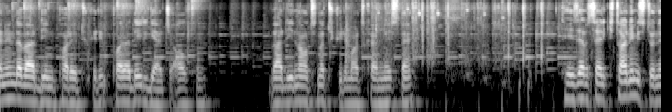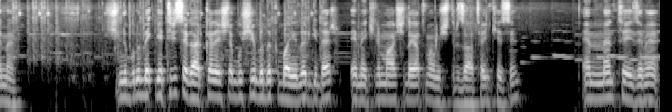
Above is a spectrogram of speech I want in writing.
Senin de verdiğin paraya tüküreyim. Para değil gerçi altın. Verdiğin altına tüküreyim artık her neyse. Teyzem sen iki tane mi istiyorsun hemen? Şimdi bunu bekletirsek arkadaşlar bu şıbıdık bayılır gider. Emekli maaşı da yatmamıştır zaten kesin. Hemen teyzeme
